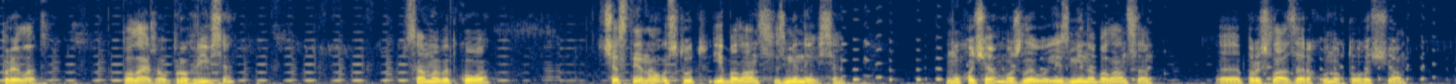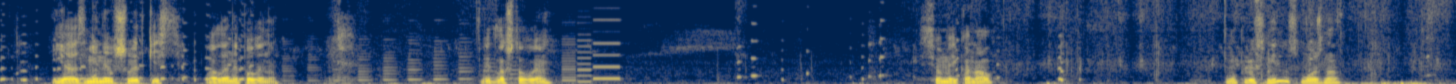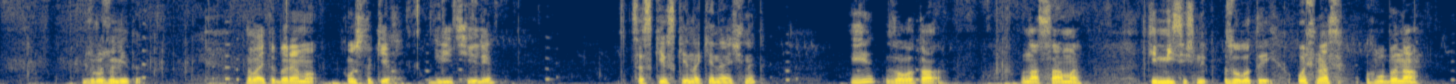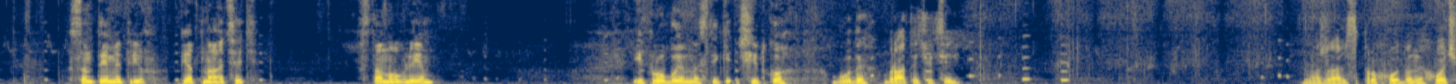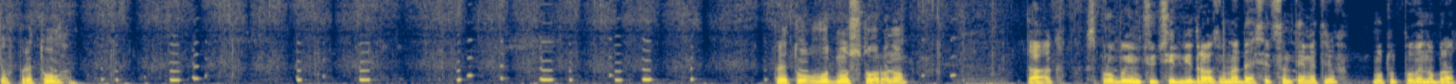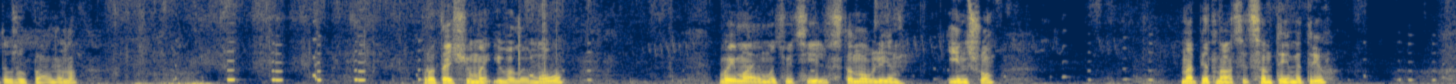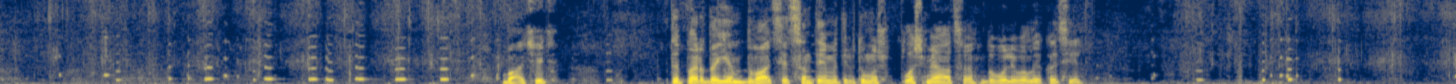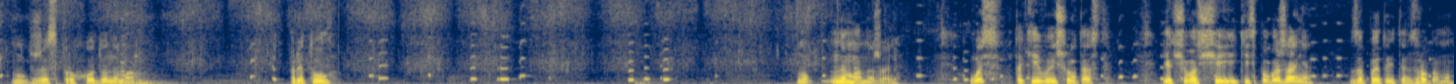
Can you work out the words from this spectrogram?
Прилад полежав, прогрівся. Саме виткова частина ось тут, і баланс змінився. Ну, хоча, можливо, і зміна баланса е, пройшла за рахунок того, що я змінив швидкість, але не повинен. Відлаштовуємо. Сьомий канал. Ну, плюс-мінус можна зрозуміти. Давайте беремо ось таких дві цілі. Це скіфський накінечник. І золота у нас саме такий місячник золотий. Ось у нас глибина сантиметрів 15. Встановлюємо. І пробуємо, настільки чітко буде брати цю ціль. На жаль, з проходу не хочу, впритул. Притул в одну сторону. Так, спробуємо цю ціль відразу на 10 см. Ну, тут повинно брати вже впевнено. Про те, що ми і вели мову. Виймаємо цю ціль, встановлюємо іншу на 15 см. Бачить. Тепер даємо 20 см, тому що плашмя це доволі велика ціль. Ну, вже з проходу нема. Притул. Ну, нема, на жаль. Ось такий вийшов тест. Якщо у вас ще є якісь побажання, запитуйте, зробимо.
